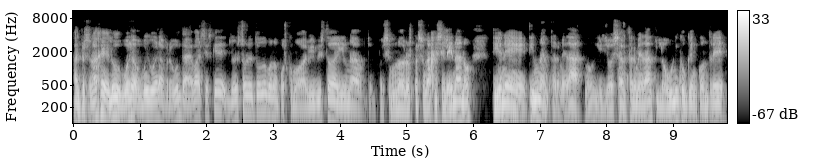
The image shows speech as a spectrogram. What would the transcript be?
Al personaje de Luz, bueno, muy buena pregunta. Además, es que yo sobre todo, bueno, pues como habéis visto, hay una, pues uno de los personajes, Elena, ¿no? Tiene, tiene una enfermedad, ¿no? Y yo esa enfermedad, lo único que encontré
